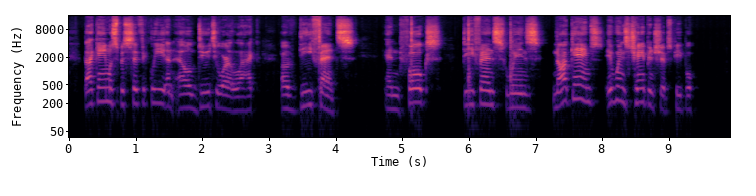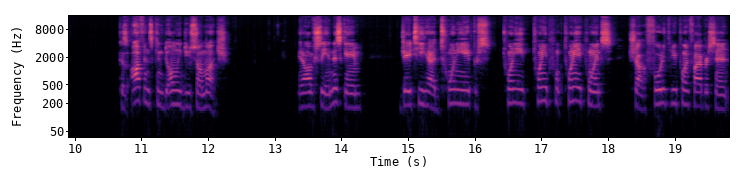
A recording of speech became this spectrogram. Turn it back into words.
that game was specifically an L due to our lack of defense. And folks, defense wins not games, it wins championships, people. Because offense can only do so much. And obviously, in this game, JT had 28, 20, 20, 28 points, shot 43.5%,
